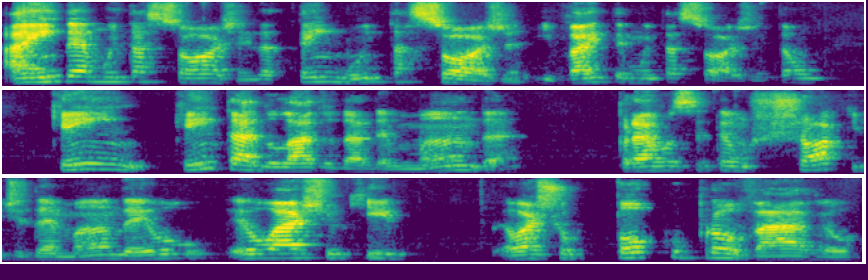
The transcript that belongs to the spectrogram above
ainda é muita soja, ainda tem muita soja e vai ter muita soja. Então, quem está do lado da demanda, para você ter um choque de demanda, eu, eu acho que eu acho pouco provável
